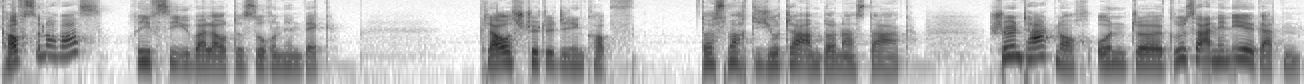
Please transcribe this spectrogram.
Kaufst du noch was? rief sie über lautes Surren hinweg. Klaus schüttelte den Kopf. Das macht die Jutta am Donnerstag. Schönen Tag noch und äh, Grüße an den Ehegatten.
